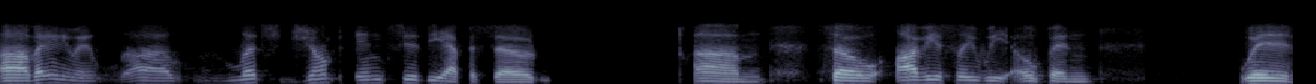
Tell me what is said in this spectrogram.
Uh, but anyway, uh, let's jump into the episode. Um, so obviously we open with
